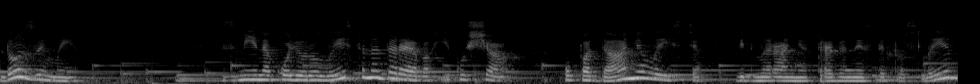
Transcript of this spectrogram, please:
до зими. Зміна кольору листя на деревах і кущах, опадання листя, відмирання трав'янистих рослин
